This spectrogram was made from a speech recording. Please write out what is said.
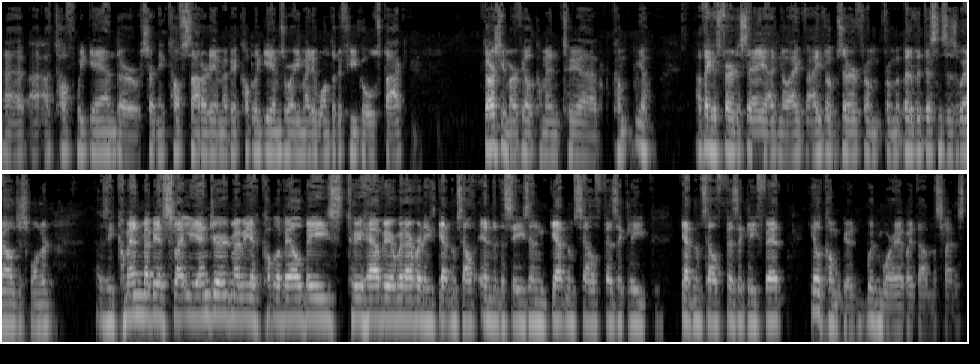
a, a tough weekend or certainly tough Saturday, maybe a couple of games where he might have wanted a few goals back. Darcy Murphy will come into uh, come you know. I think it's fair to say I know I've I've observed from from a bit of a distance as well. Just wondered has he come in maybe a slightly injured, maybe a couple of lbs too heavy or whatever, and he's getting himself into the season, getting himself physically getting himself physically fit. He'll come good. Wouldn't worry about that in the slightest.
